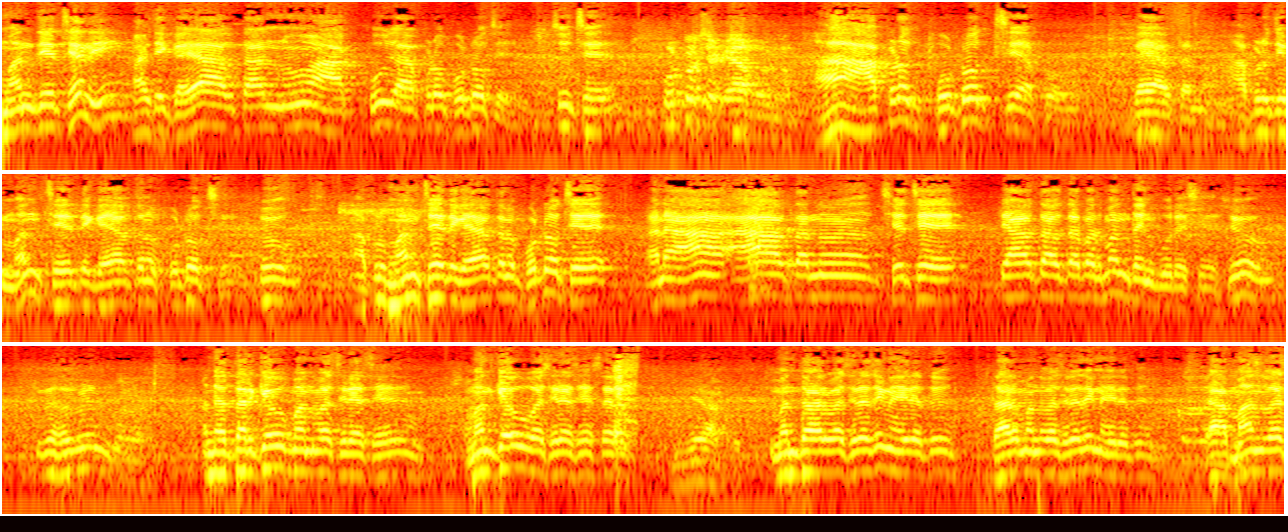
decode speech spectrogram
મન જે છે ને તે ગયા અવતારનું આખું જ આપણો ફોટો છે. શું છે? ફોટો છે ગયા હા આપણો જ ફોટો જ છે આપણો ગયા અવતારનો. આપણું જે મન છે તે ગયા અવતારનો ફોટો જ છે. શું? આપણું મન છે તે ગયા અવતારનો ફોટો છે અને આ આ અવતારનો છે છે તે આવતા આવતા પાછું મન થઈને પૂરે છે. શું? ને? અને અત્યારે કેવું મન વસર્યા છે? મન કેવું વસર્યા છે? સરસ? મન તાર વસરે છે કે નહીં રહેતું? તારું મન વસરે છે કે નહીં રહેતું આ મન વસ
